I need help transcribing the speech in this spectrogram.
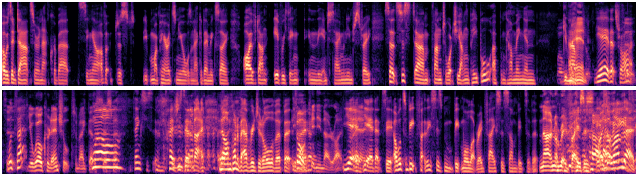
I was a dancer, an acrobat, singer. I've just my parents knew I was an academic, so I've done everything in the entertainment industry. So it's just um, fun to watch young people up and coming and Give him a hand. Yeah, that's right. To- What's that? You're well credentialed to make that Well, assessment. thanks. You said, glad you said it. No, no, I'm kind of average at all of it, but you It's all know. opinion, though, right? Yeah, yeah, that's it. Oh, it's a bit. This is a bit more like red faces. Some bits of it. No, not red faces. I No, still it love that.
